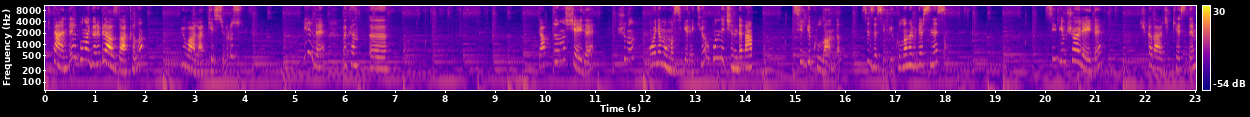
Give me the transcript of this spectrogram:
İki tane de buna göre biraz daha kalın yuvarlak kesiyoruz. Bir de bakın e, yaptığımız şeyde şunun oynamaması gerekiyor. Bunun için de ben silgi kullandım. Siz de silgi kullanabilirsiniz. Silgim şöyleydi. Şu kadarcık kestim.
